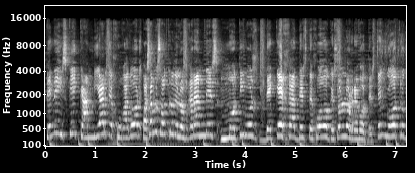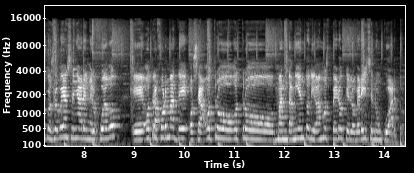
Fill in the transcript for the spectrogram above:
tenéis que cambiar de jugador. Pasamos a otro de los grandes motivos de queja de este juego que son los rebotes. Tengo otro que os lo voy a enseñar en el juego. Eh, otra forma de, o sea, otro, otro mandamiento, digamos, pero que lo veréis en un cuarto.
